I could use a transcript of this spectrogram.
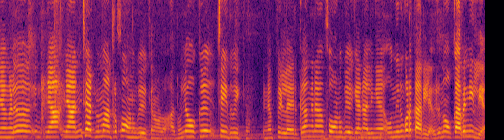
ഞങ്ങൾ ഞാനും ചേട്ടനും മാത്രം ഫോൺ ഉപയോഗിക്കണുള്ളൂ. അതും ലോക്ക് ചെയ്ത് വെക്കും. പിന്നെ പിള്ളേർക്ക് അങ്ങനെ ഫോൺ ഉപയോഗിക്കാനോ അല്ലെങ്കിൽ ഒന്നിനും കൊടുക്കാറില്ല. അവർ നോക്കാറന്നില്ല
